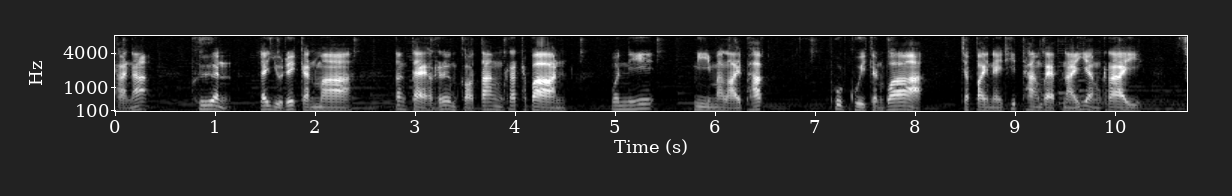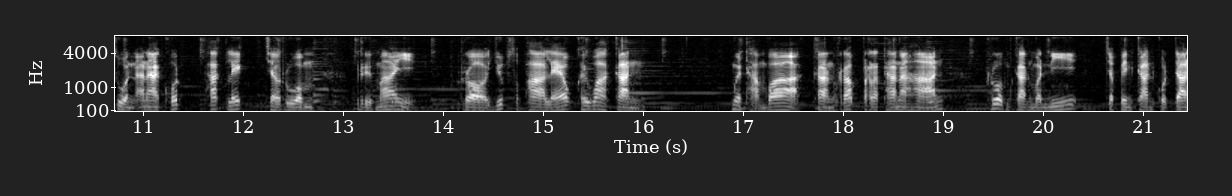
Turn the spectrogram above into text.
ฐานะ เพื่อนและอยู่ด้วยกันมา ตั้งแต่เริ่มก่อตั้งรัฐบาล วันนี้มีมาหลายพัก พูดคุยกันว่าจะไปในทิศทางแบบไหนอย่างไร ส่วนอนาคตพักเล็กจะรวมหรือไม่รอยุบสภาแล้วค่อยว่ากัน เมื่อถามว่าการรับประทานอาหาร ร่วมกันวันนี้จะเป็นการกดดัน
